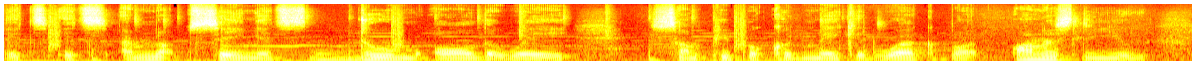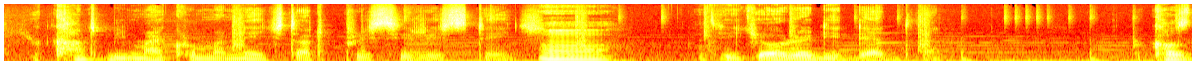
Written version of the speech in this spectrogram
It's it's I'm not saying it's doom all the way. Some people could make it work, but honestly you you can't be micromanaged at pre-series stage. Mm. You're already dead then. Because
